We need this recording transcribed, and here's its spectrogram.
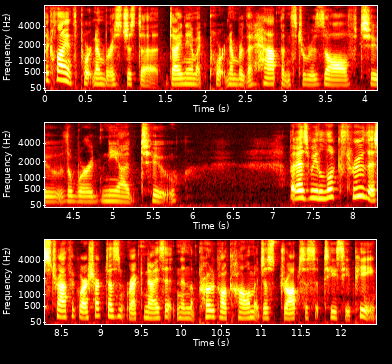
The client's port number is just a dynamic port number that happens to resolve to the word NIAD2. But as we look through this traffic, Wireshark doesn't recognize it, and in the protocol column, it just drops us at TCP.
